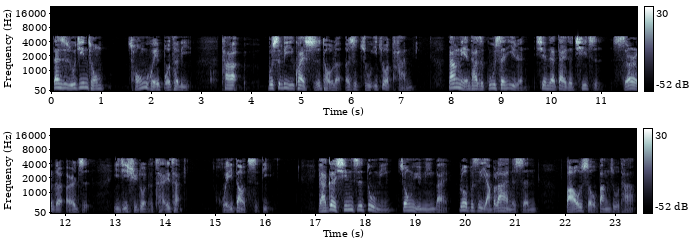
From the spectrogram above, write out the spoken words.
但是如今从重回伯特利，他不是立一块石头了，而是筑一座坛。当年他是孤身一人，现在带着妻子、十二个儿子以及许多的财产回到此地。雅各心知肚明，终于明白，若不是亚伯拉罕的神保守帮助他，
